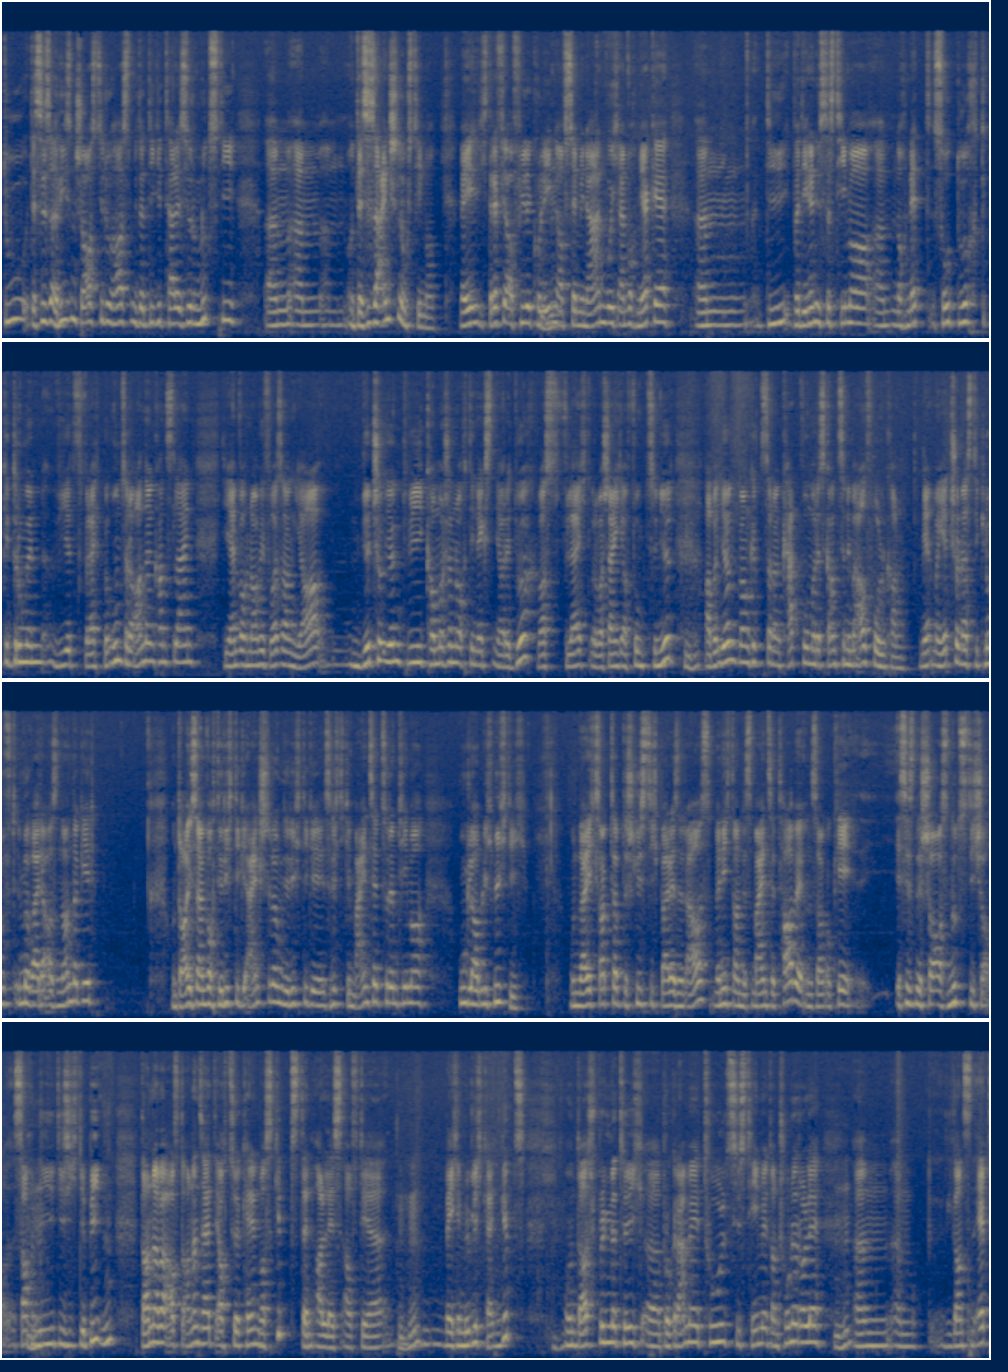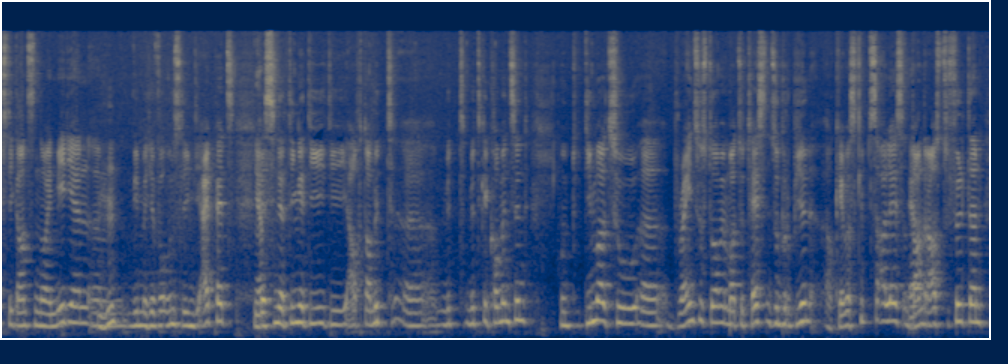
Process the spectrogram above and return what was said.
du, das ist eine Riesenchance, die du hast mit der Digitalisierung, nutzt die. Ähm, ähm, ähm, und das ist ein Einstellungsthema. Weil ich, ich treffe ja auch viele Kollegen mhm. auf Seminaren, wo ich einfach merke, ähm, die, bei denen ist das Thema ähm, noch nicht so durchgedrungen wie jetzt vielleicht bei uns oder anderen Kanzleien, die einfach nach wie vor sagen, ja, wird schon irgendwie, kommen wir schon noch die nächsten Jahre durch, was vielleicht oder wahrscheinlich auch funktioniert, mhm. aber irgendwann gibt es dann einen Cut, wo man das Ganze nicht mehr aufholen kann. Merkt man jetzt schon, dass die Kluft immer weiter auseinander geht. Und da ist einfach die richtige Einstellung, die richtige, das richtige Mindset zu dem Thema unglaublich wichtig. Und weil ich gesagt habe, das schließt sich beides nicht aus, wenn ich dann das Mindset habe und sage, okay, es ist eine Chance, nutzt die Sachen, mhm. die, die sich dir bieten, dann aber auf der anderen Seite auch zu erkennen, was gibt es denn alles auf der, mhm. welche Möglichkeiten gibt es. Mhm. Und da springen natürlich äh, Programme, Tools, Systeme dann schon eine Rolle. Mhm. Ähm, ähm, die ganzen Apps, die ganzen neuen Medien, ähm, mhm. wie wir hier vor uns liegen, die iPads, ja. das sind ja Dinge, die, die auch da mit, äh, mit, mitgekommen sind. Und die mal zu äh, brainstormen, mal zu testen, zu probieren, okay, was gibt es alles und ja. dann rauszufiltern,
